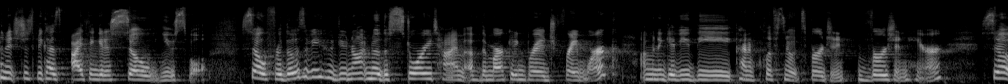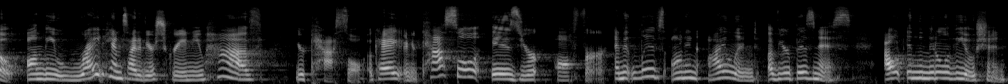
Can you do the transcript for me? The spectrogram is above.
And it's just because I think it is so useful. So, for those of you who do not know the story time of the Marketing Bridge framework, I'm gonna give you the kind of Cliffs Notes version, version here. So, on the right hand side of your screen, you have your castle, okay? And your castle is your offer, and it lives on an island of your business out in the middle of the ocean.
